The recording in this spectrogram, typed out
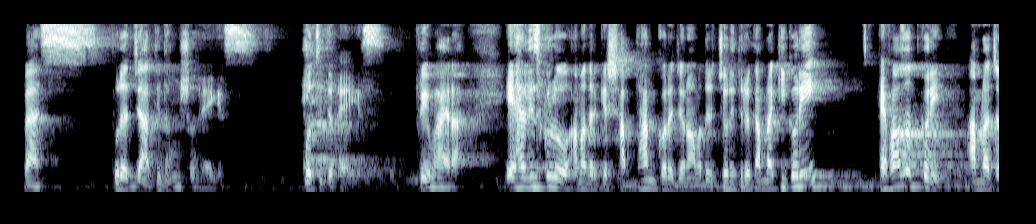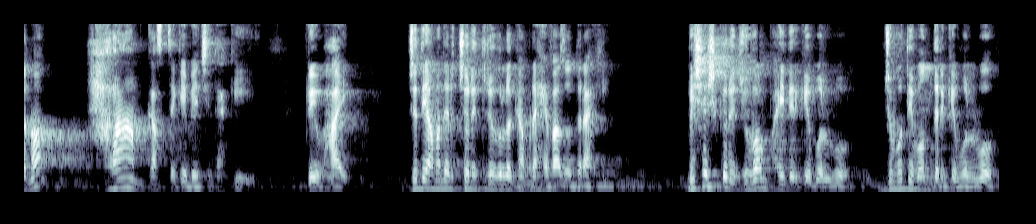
ব্যাস, পুরো জাতি ধ্বংস হয়ে গেছে পচিত হয়ে গেছে। প্রিয় ভাইরা এই হাদিসগুলো আমাদেরকে সাবধান করে যেন আমাদের চরিত্রকে আমরা কি করি? হেফাজত করি। আমরা যেন হারাম কাছ থেকে বেঁচে থাকি। প্রিয় ভাই, যদি আমাদের চরিত্রগুলোকে আমরা হেফাজত রাখি, বিশেষ করে যুবক ভাইদেরকে বলব, যুবতী বোনদেরকে বলব,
